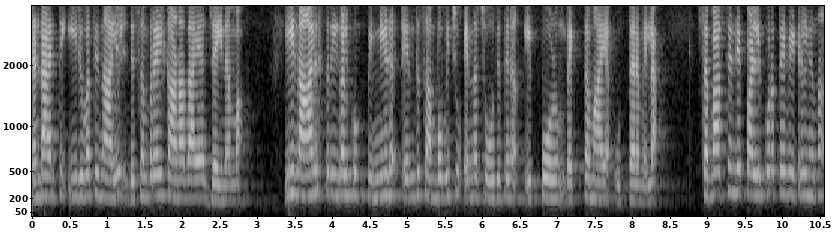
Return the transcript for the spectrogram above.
രണ്ടായിരത്തി ഇരുപത്തിനാലിൽ ഡിസംബറിൽ കാണാതായ ജൈനമ്മ. ഈ നാല് സ്ത്രീകൾക്കും പിന്നീട് എന്ത് സംഭവിച്ചു എന്ന ചോദ്യത്തിന് ഇപ്പോഴും വ്യക്തമായ ഉത്തരമില്ല. സെബാസ്റ്റ്യന്റെ പള്ളിപ്പുറത്തെ വീട്ടിൽ നിന്ന്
